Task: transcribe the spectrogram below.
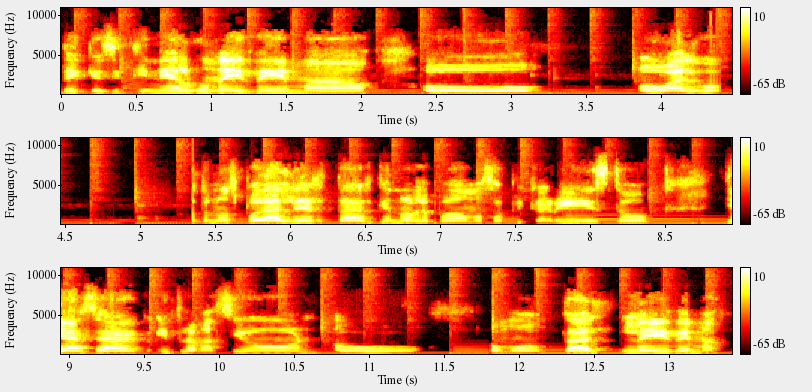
de que si tiene alguna edema o, o algo nos pueda alertar que no le podamos aplicar esto, ya sea inflamación o como tal, la edema.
